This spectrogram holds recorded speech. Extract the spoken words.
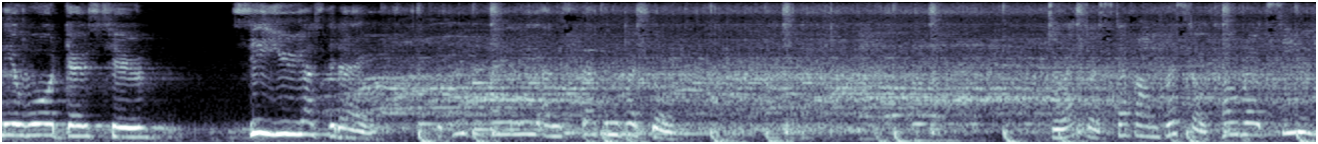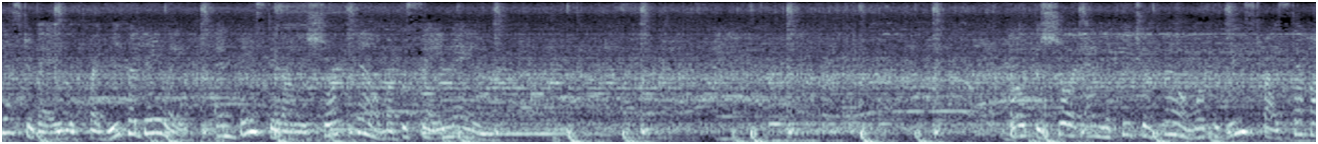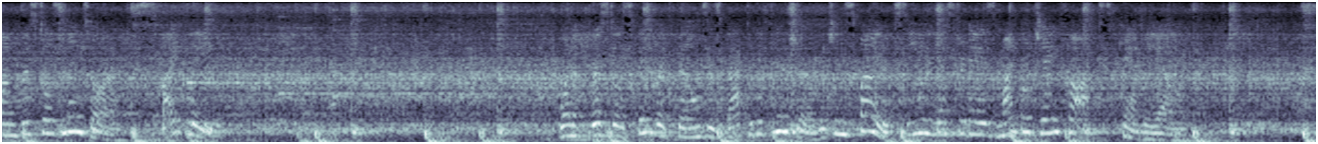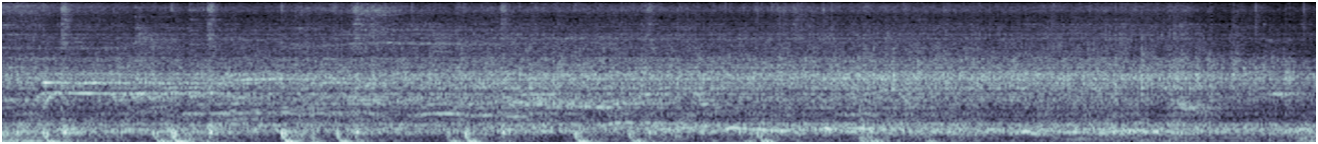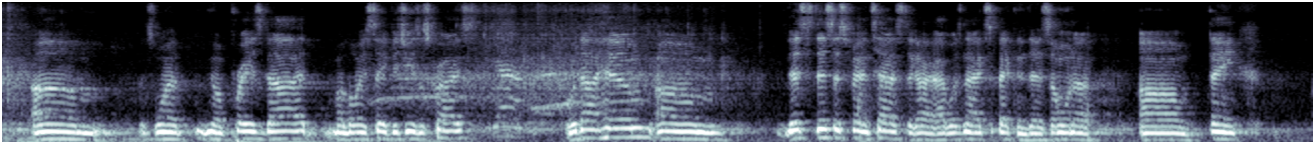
the award goes to See You Yesterday, Bailey and Stephen Bristol. Director Stefan Bristol co-wrote See You Yesterday with Fredrica Bailey and based it on his short film of the same name. Both the short and the feature film were produced by Stefan Bristol's mentor, Spike Lee. One of Bristol's favorite films is Back to the Future, which inspired See You Yesterday's Michael J. Fox cameo. Um, I just want to, you know, praise God, my Lord and Savior Jesus Christ. Without Him, um, this this is fantastic. I, I was not expecting this. I want to um, thank,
